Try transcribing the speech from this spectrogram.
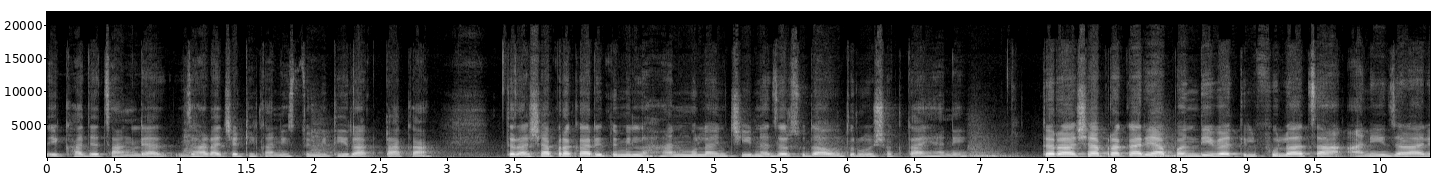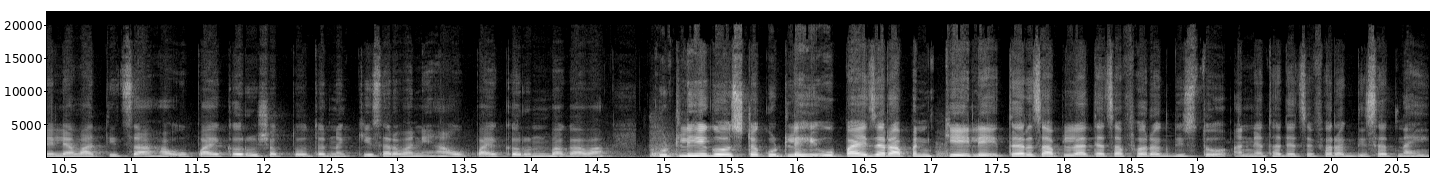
एखाद्या चांगल्या झाडाच्या ठिकाणीच तुम्ही ती राख टाका. तर अशा प्रकारे तुम्ही लहान मुलांची नजरसुद्धा उतरवू शकता ह्याने. तर अशा प्रकारे आपण दिव्यातील फुलाचा आणि जळालेल्या वातीचा हा उपाय करू शकतो. तर नक्की सर्वांनी हा उपाय करून बघावा. कुठलीही गोष्ट कुठलेही उपाय जर आपण केले तरच आपल्याला त्याचा फरक दिसतो. अन्यथा त्याचे फरक दिसत नाही.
